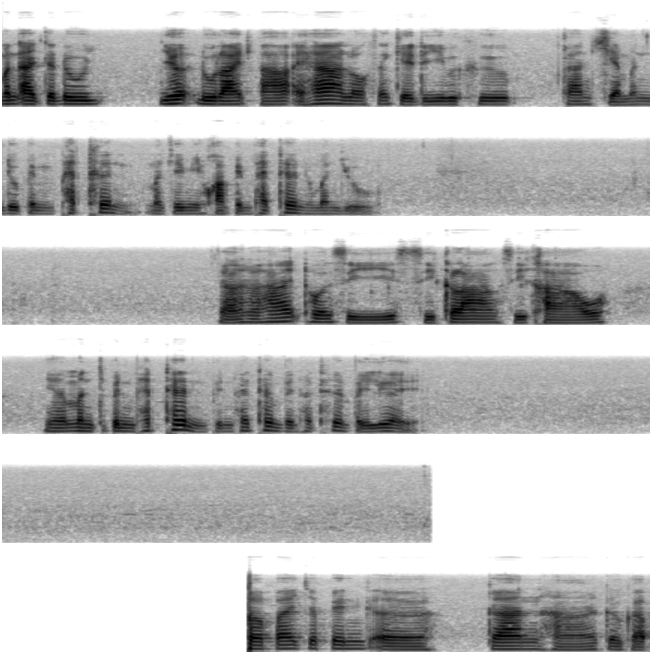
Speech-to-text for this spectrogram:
มันอาจจะดูเยอะดูลายตาไอ้ห้าลองสังเกตดีคือการเขียนมันดูเป็นแพทเทิร์น มันจะมีความเป็นแพทเทิร์นของมันอยู่ อย่างสุดท้ายโทนสีสีกลาง สีขาวเนี่ยมันจะเป็นแพทเทิร์นเป็นแพทเทิร์นเป็นแพทเทิร์นไปเรื่อยต่อไปจะเป็นเอ่อการหาเกี่ยวกับ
